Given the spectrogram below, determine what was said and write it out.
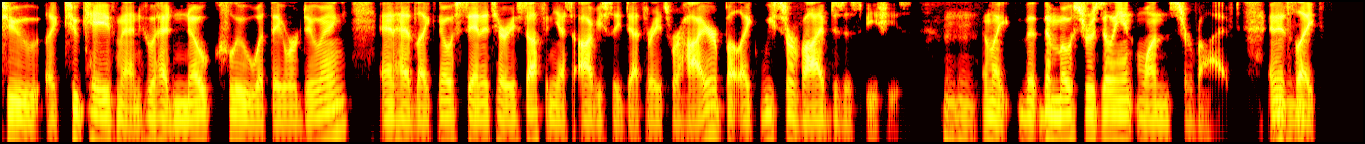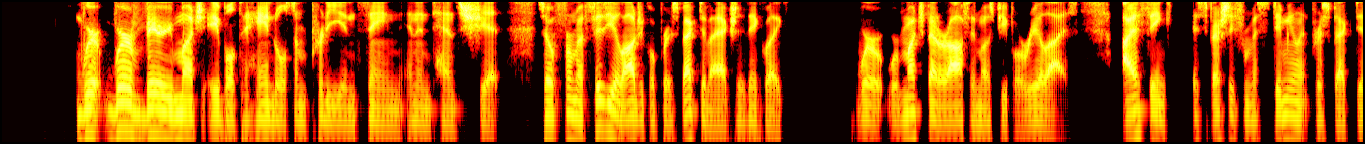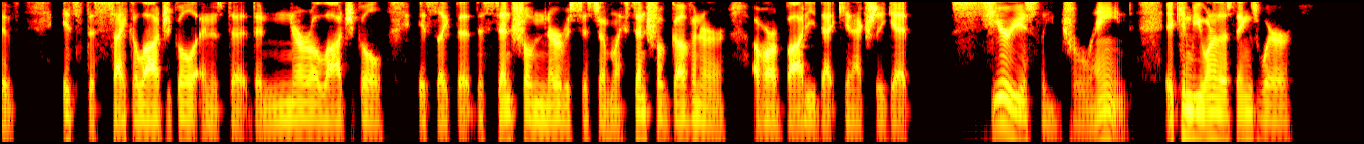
to like two cavemen who had no clue what they were doing and had like no sanitary stuff. And yes, obviously death rates were higher, but like we survived as a species. Mm-hmm. And like the, the most resilient ones survived. And mm-hmm. it's like we're we're very much able to handle some pretty insane and intense shit. So from a physiological perspective, I actually think like we're we're much better off than most people realize. I think especially from a stimulant perspective, it's the psychological and it's the the neurological, it's like the the central nervous system, like central governor of our body that can actually get seriously drained. It can be one of those things where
